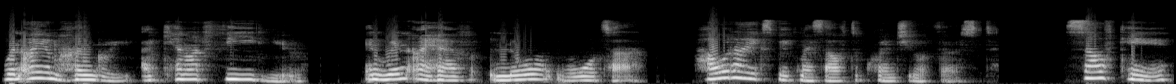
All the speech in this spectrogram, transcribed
When I am hungry, I cannot feed you. And when I have no water, how would I expect myself to quench your thirst? Self care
